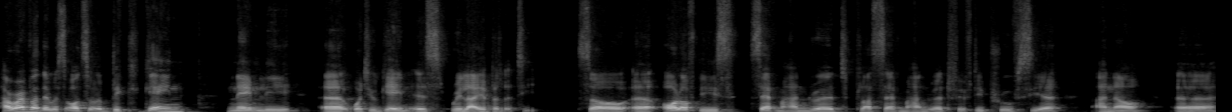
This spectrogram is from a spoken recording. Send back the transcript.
However, there is also a big gain, namely uh, what you gain is reliability. So uh, all of these 700 plus 750 proofs here are now uh,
